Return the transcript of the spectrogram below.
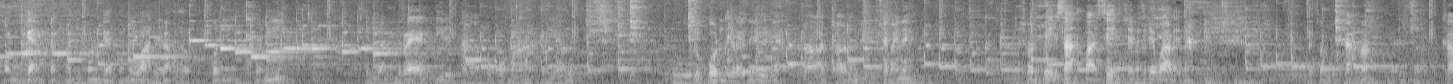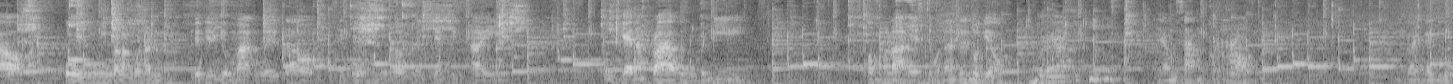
ขอนแก่นครับมาถึงขอนแก่นแต่เมื่อวานนี้แล้วครับวันวันนี้เป็นวันแรกที่พาครอบครัวมาเลี้ยงดูทุกคนอะไรเนี่ยอย่างเงี้ยปลาช่อนใช่ไหมเนี่ยปลาช่อนเปซะปลาเซ็ใช่ไหมเขาเรียกว่าอะไรนะปลาช่อนทุกช่างเนาะ ข้าวผัดปูกำลังบอกนั่นเป็นที่นิยมมากเลยก็ที่โครงหมูทอดกระเทียมพริกไทยกุ้งแก้น้ำปลาโหเป็นที่ข้อมพลาดเลยจะหมดนั้นเลยตัวเดียวยำสามกรอบนี่ก็ยังได้อยู่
